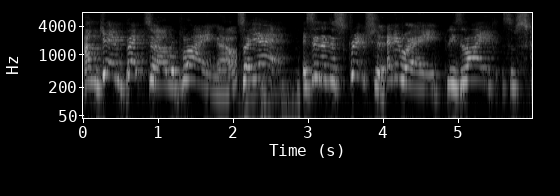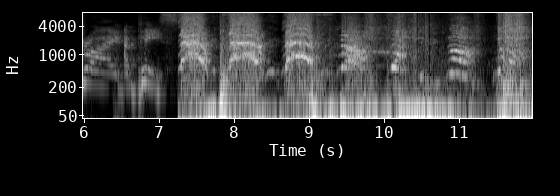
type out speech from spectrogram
I'm getting better at replying now. So yeah, it's in the description. Anyway, please like, subscribe, and peace. No! No! No! No! Fuck you! No! No!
